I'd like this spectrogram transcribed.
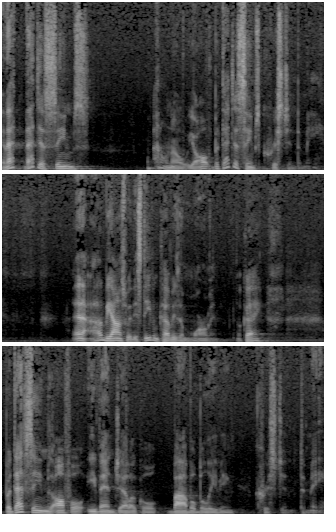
And that, that just seems, I don't know, y'all, but that just seems Christian to me. And I'll be honest with you, Stephen Covey's a Mormon, okay? But that seems awful evangelical, Bible believing Christian to me.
